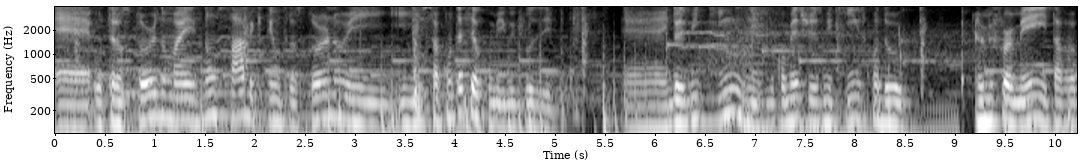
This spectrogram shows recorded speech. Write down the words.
é, o transtorno, mas não sabe que tem um transtorno e, e isso aconteceu comigo, inclusive. É, em 2015, no começo de 2015, quando eu me formei e estava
